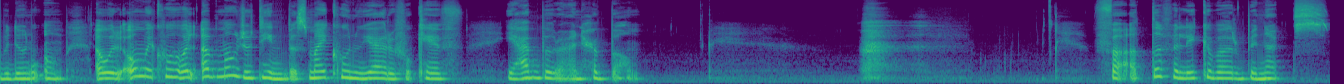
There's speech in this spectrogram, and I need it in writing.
بدون أم أو الأم يكون والأب موجودين بس ما يكونوا يعرفوا كيف يعبروا عن حبهم. فالطفل يكبر بنقص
